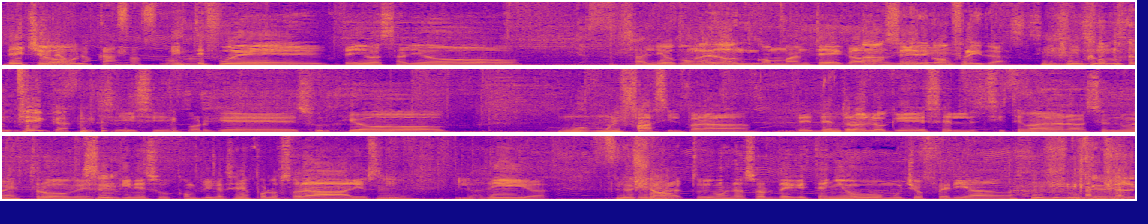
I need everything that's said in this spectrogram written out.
de hecho, En algunos casos, supongo. este fue, te digo, salió salió con, con, con manteca. Ah, porque- Sí, con fritas. Con manteca. Sí, sí, porque surgió mu- muy, fácil para de- dentro de lo que es el sistema de grabación nuestro, que Sí. tiene sus complicaciones por los horarios y- y, los días. Fluyó. Tuvimos la, tuvimos la suerte de que este año hubo mucho feriado. Claro,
